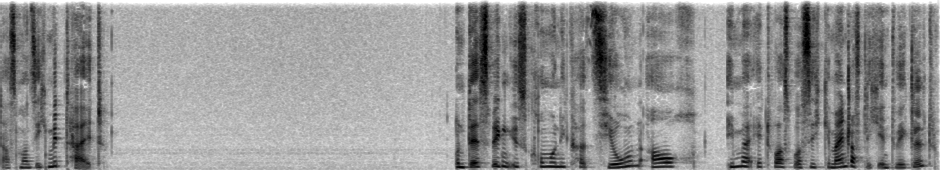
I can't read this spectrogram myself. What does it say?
dass man sich mitteilt. Und deswegen ist Kommunikation auch immer etwas, was sich gemeinschaftlich entwickelt,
